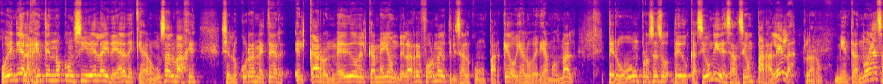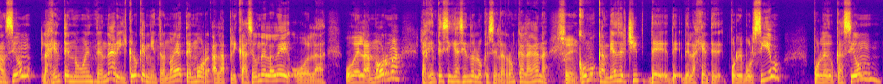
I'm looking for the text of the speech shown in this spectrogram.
Hoy en día la gente no concibe la idea de que a un salvaje se le ocurra meter el carro en medio del camellón de la reforma y utilizarlo como un parqueo, ya lo veríamos mal. Pero hubo un proceso de educación y de sanción paralela. Claro. Mientras no haya sanción, la gente no va a entender. Y creo que mientras no haya temor a la aplicación de la ley o, la, o de la norma, la gente sigue haciendo lo que se le ronca la gana. ¿Cómo cambias el chip de, de la gente? ¿Por el bolsillo? ¿Por la educación?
